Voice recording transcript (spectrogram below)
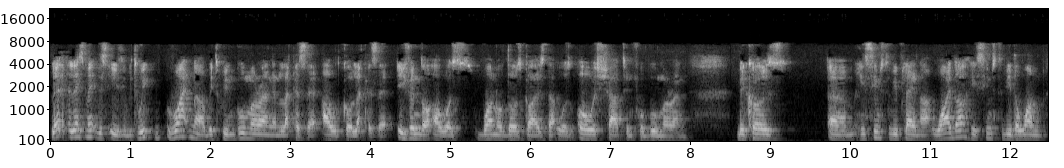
Let, us make this easy. Between right now, between Boomerang and Lacazette, I would go Lacazette, even though I was one of those guys that was always shouting for Boomerang, because um, he seems to be playing out wider. He seems to be the one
